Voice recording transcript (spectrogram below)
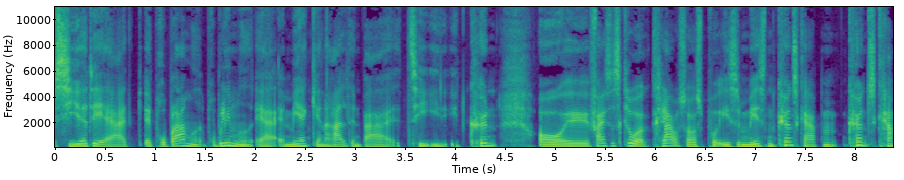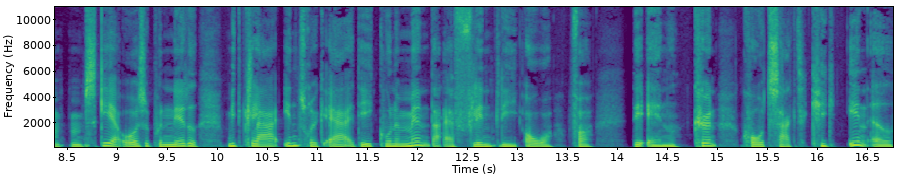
siger, det er, at problemet, problemet er, er mere generelt end bare til et, et køn. Og øh, faktisk så skriver Claus også på sms'en, kønskampen, kønskampen sker også på nettet. Mit klare indtryk er, at det ikke kun er mænd, der er flintlige over for det andet køn. Kort sagt, kig indad,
